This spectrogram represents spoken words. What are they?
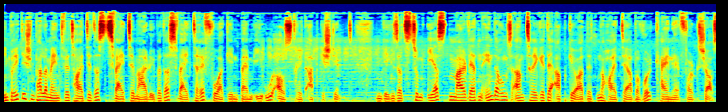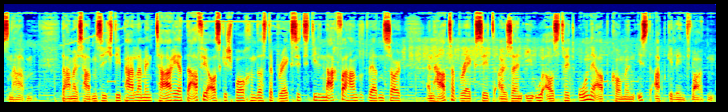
Im britischen Parlament wird heute das zweite Mal über das weitere Vorgehen beim EU-Austritt abgestimmt. Im Gegensatz zum ersten Mal werden Änderungsanträge der Abgeordneten heute aber wohl keine Erfolgschancen haben. Damals haben sich die Parlamentarier dafür ausgesprochen, dass der Brexit-Deal nachverhandelt werden soll. Ein harter Brexit, also ein EU-Austritt ohne Abkommen, ist abgelehnt worden.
